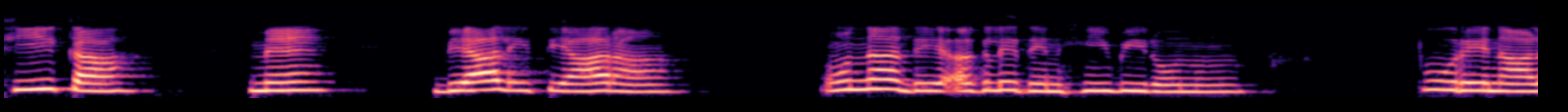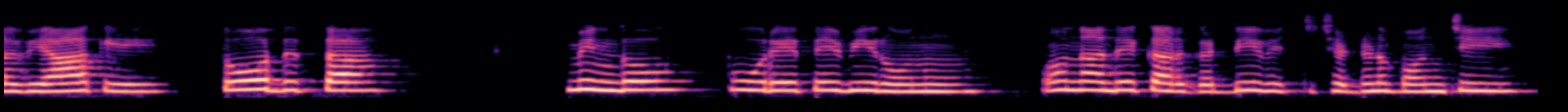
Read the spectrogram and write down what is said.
ਠੀਕ ਆ, ਮੈਂ ਵਿਆਹ ਲਈ ਤਿਆਰ ਆ। ਉਹਨਾਂ ਦੇ ਅਗਲੇ ਦਿਨ ਹੀ ਵੀਰੋ ਨੂੰ ਪੂਰੇ ਨਾਲ ਵਿਆਹ ਕੇ ਤੋਰ ਦਿੱਤਾ। ਮਿੰਦੋ ਪੂਰੇ ਤੇ ਵੀਰੋ ਨੂੰ ਉਹਨਾਂ ਦੇ ਘਰ ਗੱਡੀ ਵਿੱਚ ਛੱਡਣ ਪਹੁੰਚੀ।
